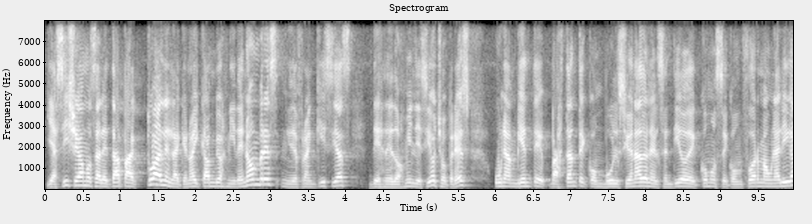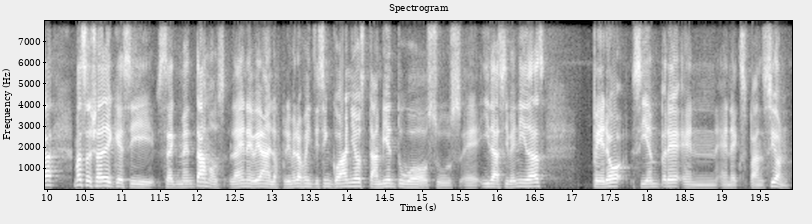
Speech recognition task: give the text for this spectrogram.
Y así llegamos a la etapa actual en la que no hay cambios ni de nombres ni de franquicias desde 2018. Pero es un ambiente bastante convulsionado en el sentido de cómo se conforma una liga. Más allá de que si segmentamos la NBA en los primeros 25 años, también tuvo sus eh, idas y venidas pero siempre en, expansión.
